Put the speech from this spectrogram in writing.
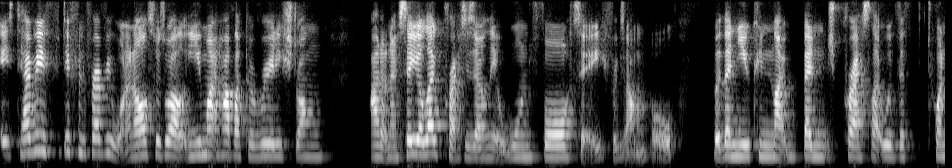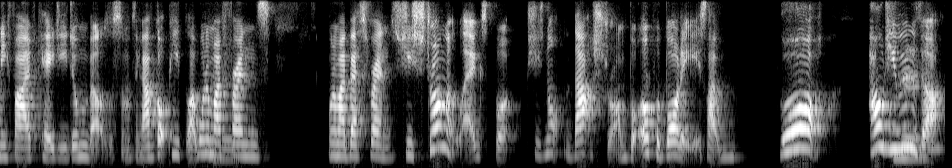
it's heavy different for everyone and also as well you might have like a really strong i don't know say your leg press is only at 140 for example but then you can like bench press like with the 25 kg dumbbells or something i've got people like one of my Mhm. friends one of my best friends she's strong at legs but she's not that strong but upper body it's like what how do you move Mhm. that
